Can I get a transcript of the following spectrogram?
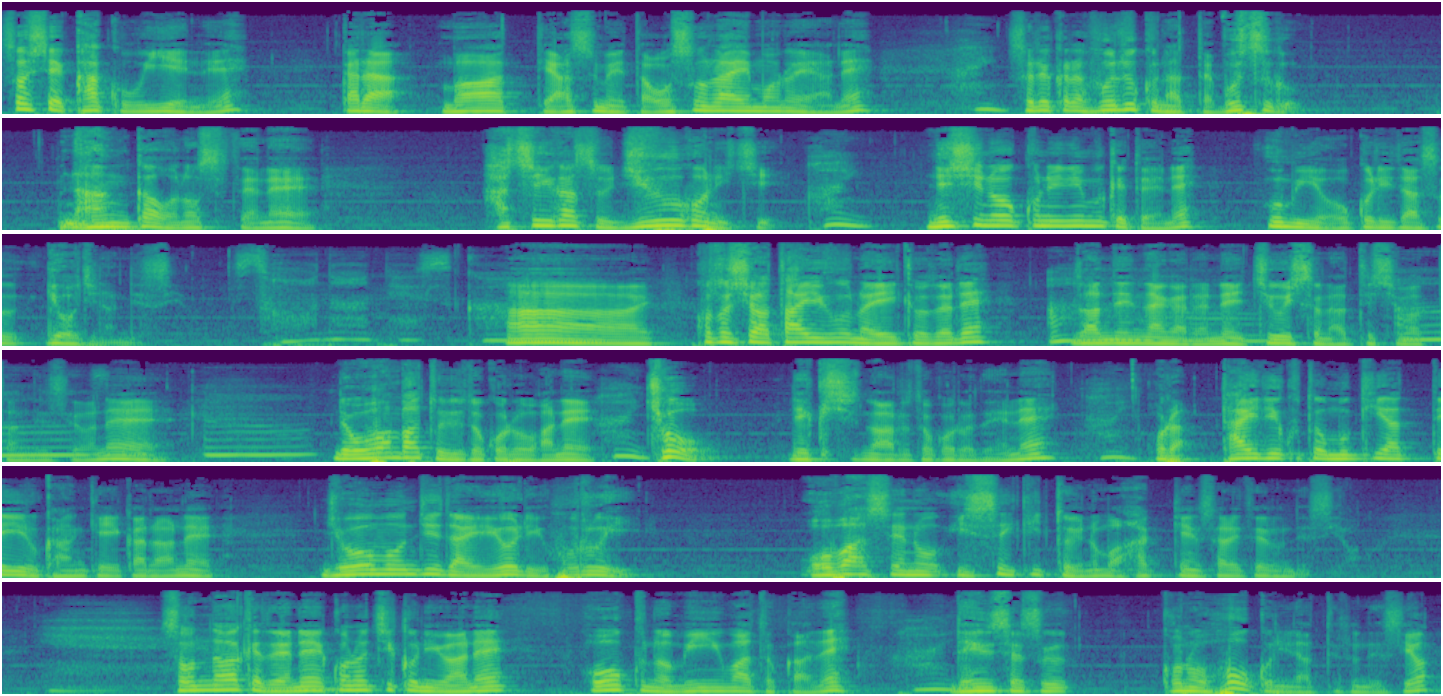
そして各家ね、から回って集めたお供え物やね、はい、それから古くなった仏具なんかを乗せてね、8月15日、はい、西の国に向けてね、海を送り出す行事なんですよ。そうなんですか。はい。今年は台風の影響でね、残念ながらね、中止となってしまったんですよね。で、小浜というところはね、はい、超歴史のあるところでね、はい、ほら、大陸と向き合っている関係からね、縄文時代より古い尾鷲の遺跡というのも発見されてるんですよ。そんなわけでね、この地区にはね、多くの民話とかね、はい、伝説、この宝庫になってるんですよ。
